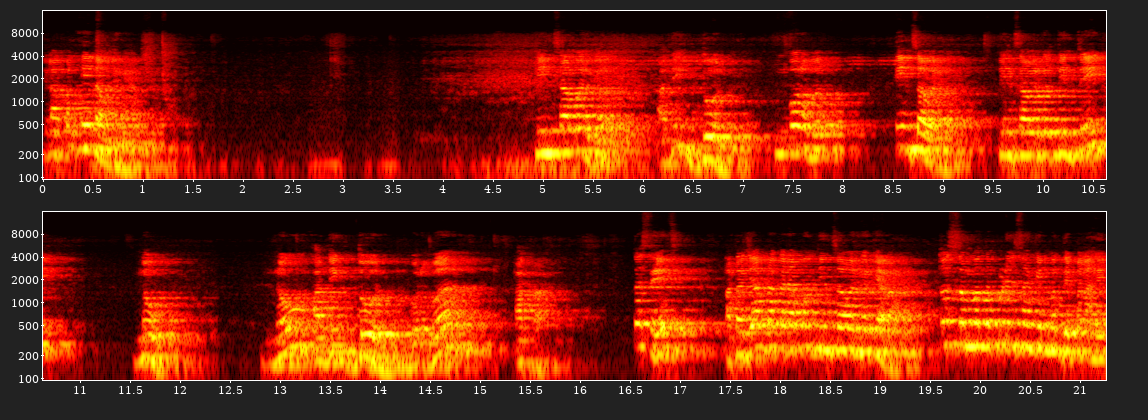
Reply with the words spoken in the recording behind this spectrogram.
तिला आपण ए नाव देऊया. तीनचा वर्ग अधिक दोन. बरोबर? तीनचा वर्ग तीनचा वर्ग तीन त्रिक नऊ. नऊ अधिक दोन बरोबर? अकरा. तसेच आता ज्या प्रकारे आपण तीनचा वर्ग केला तो संबंध पुढील संख्येमध्ये पण आहे.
